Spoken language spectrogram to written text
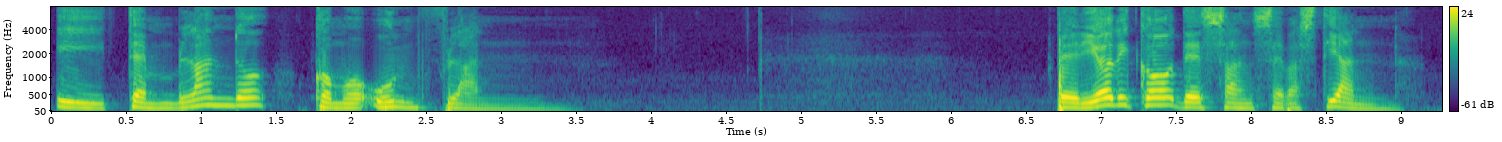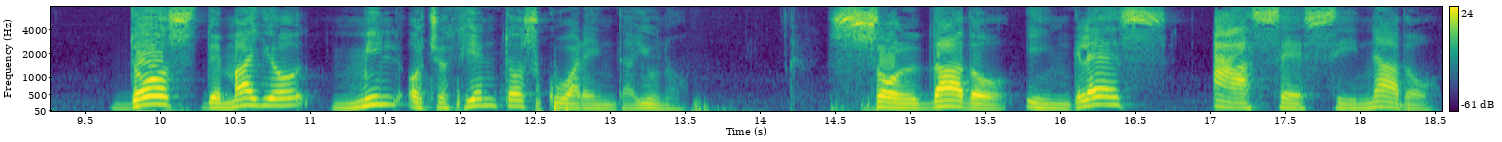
y temblando como un flan. Periódico de San Sebastián, 2 de mayo 1841. Soldado inglés asesinado.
